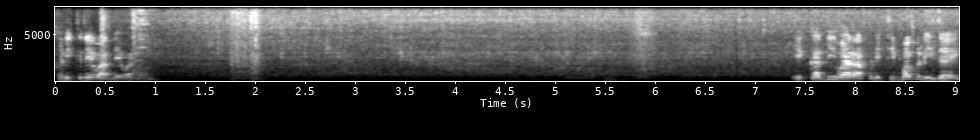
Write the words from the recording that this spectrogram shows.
ઘડીક રેવા દેવાની. એકાદી વાર આપણીથી બગડી જાય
